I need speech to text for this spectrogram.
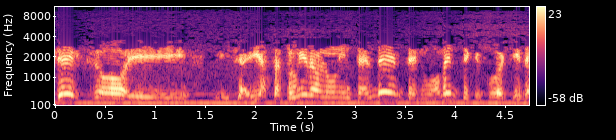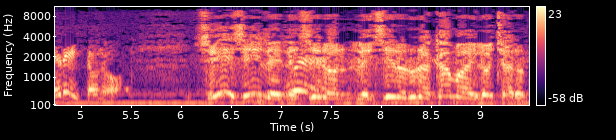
sexo y, y, y hasta tuvieron un intendente en un momento que fue kirchnerista o no. Sí, sí, le, hicieron, le hicieron una cama y lo echaron.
